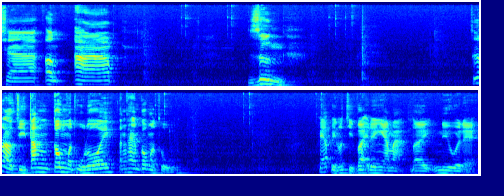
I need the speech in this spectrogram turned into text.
Cha âm áp. Dừng. Tức là chỉ tăng công và thủ thôi, tăng hai công và thủ. Phép thì nó chỉ vậy đây anh em ạ. À. đây, new rồi này.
